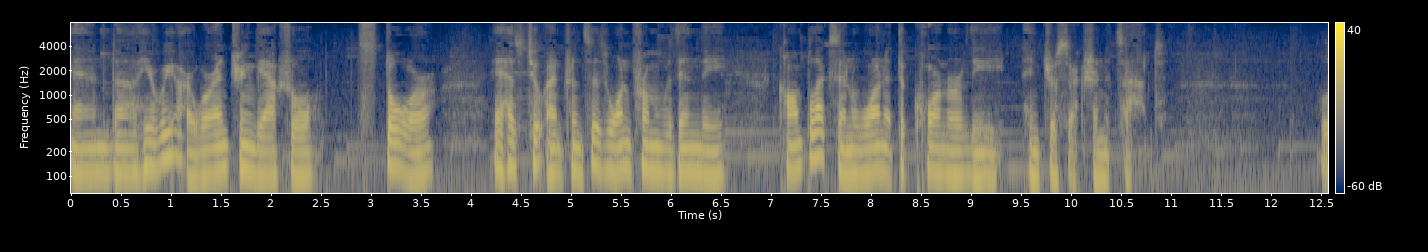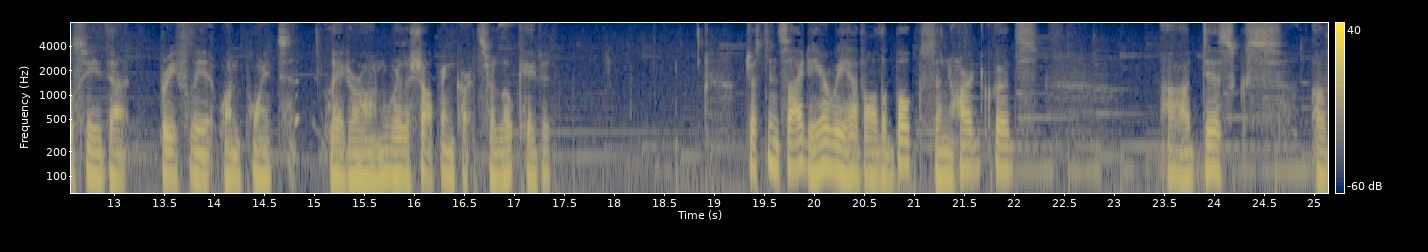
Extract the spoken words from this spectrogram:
and uh, here we are. We're entering the actual store. It has two entrances, one from within the complex and one at the corner of the intersection it's at. We'll see that briefly at one point later on where the shopping carts are located. Just inside here we have all the books and hard goods, uh, discs of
